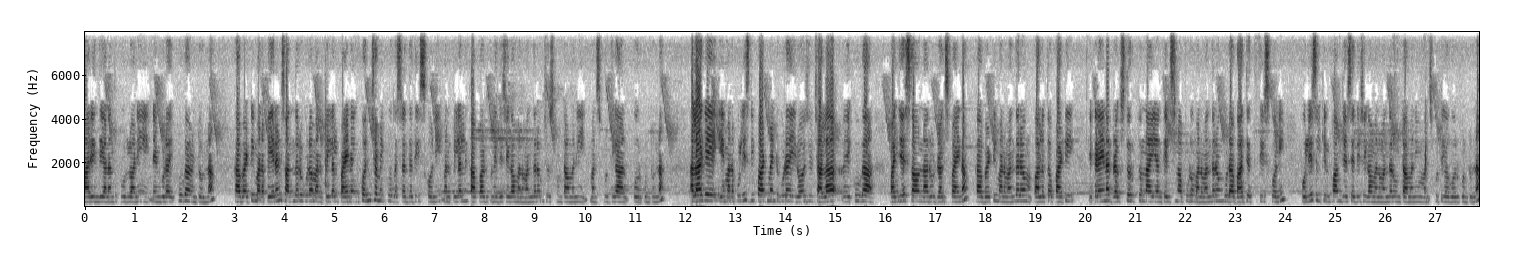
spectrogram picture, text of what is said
మారింది అనంతపూర్లో అని నేను కూడా ఎక్కువగా వింటున్నా. కాబట్టి మన పేరెంట్స్ అందరూ కూడా మన పిల్లల పైన ఇంకొంచెం ఎక్కువగా శ్రద్ధ తీసుకొని మన పిల్లల్ని కాపాడుకునే దిశగా మనం అందరం చూసుకుంటామని మనస్ఫూర్తిగా కోరుకుంటున్నా. అలాగే ఈ మన పోలీస్ డిపార్ట్మెంట్ కూడా ఈరోజు చాలా ఎక్కువగా పనిచేస్తూ ఉన్నారు డ్రగ్స్ పైన. కాబట్టి మనం అందరం వాళ్ళతో పాటి ఎక్కడైనా డ్రగ్స్ దొరుకుతున్నాయి అని తెలిసినప్పుడు మనం అందరం కూడా బాధ్యత తీసుకొని పోలీసులకు ఇన్ఫార్మ్ చేసే దిశగా మనం అందరం ఉంటామని మనస్ఫూర్తిగా కోరుకుంటున్నా.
